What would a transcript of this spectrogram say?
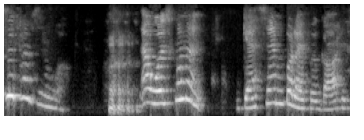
six times in. I was gonna guess him, but I forgot his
